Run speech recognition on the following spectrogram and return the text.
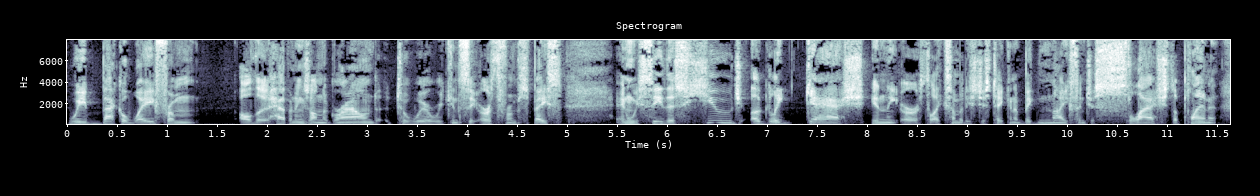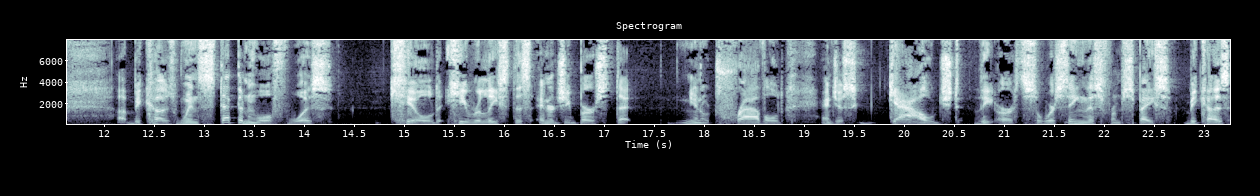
we back away from all the happenings on the ground to where we can see Earth from space, and we see this huge, ugly gash in the Earth, like somebody's just taken a big knife and just slashed the planet. Uh, because when Steppenwolf was killed, he released this energy burst that you know traveled and just gouged the Earth. So we're seeing this from space because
